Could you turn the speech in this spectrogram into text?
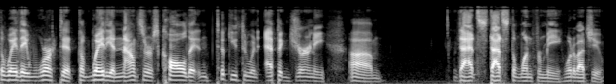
the way they worked it, the way the announcers called it and took you through an epic journey. Um, that's that's the one for me. What about you?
